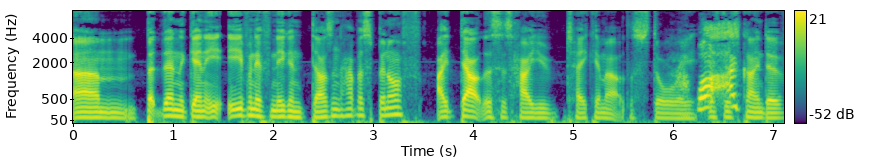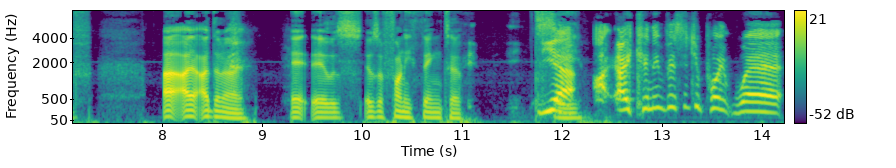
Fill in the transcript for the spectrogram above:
Um, but then again, even if Negan doesn't have a spin-off, I doubt this is how you take him out of the story. Well, it's just I- kind of, I, I, I don't know. It, it was, it was a funny thing to. Yeah, see. I, I can envisage a point where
